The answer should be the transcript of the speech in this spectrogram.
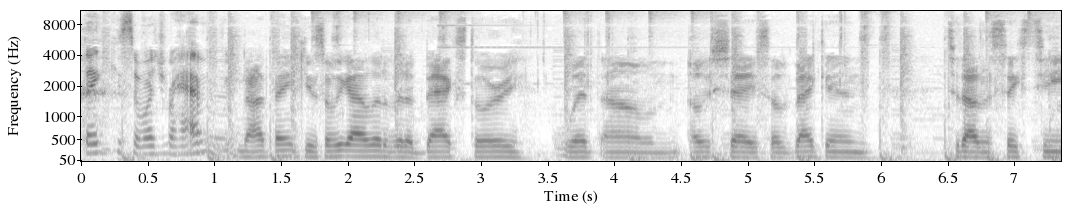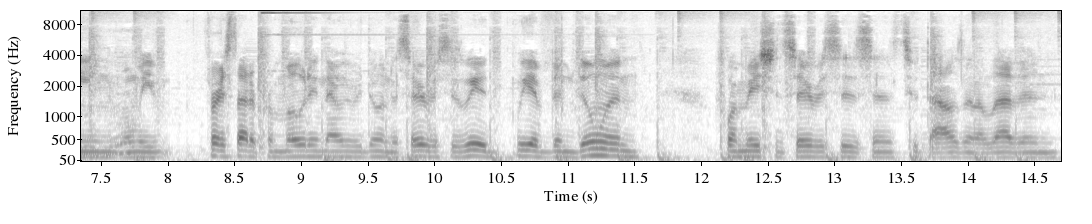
Thank you so much for having me. No, thank you. So we got a little bit of backstory with um, O'Shea. So back in 2016, mm-hmm. when we first started promoting that we were doing the services, we had, we have been doing formation services since 2011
